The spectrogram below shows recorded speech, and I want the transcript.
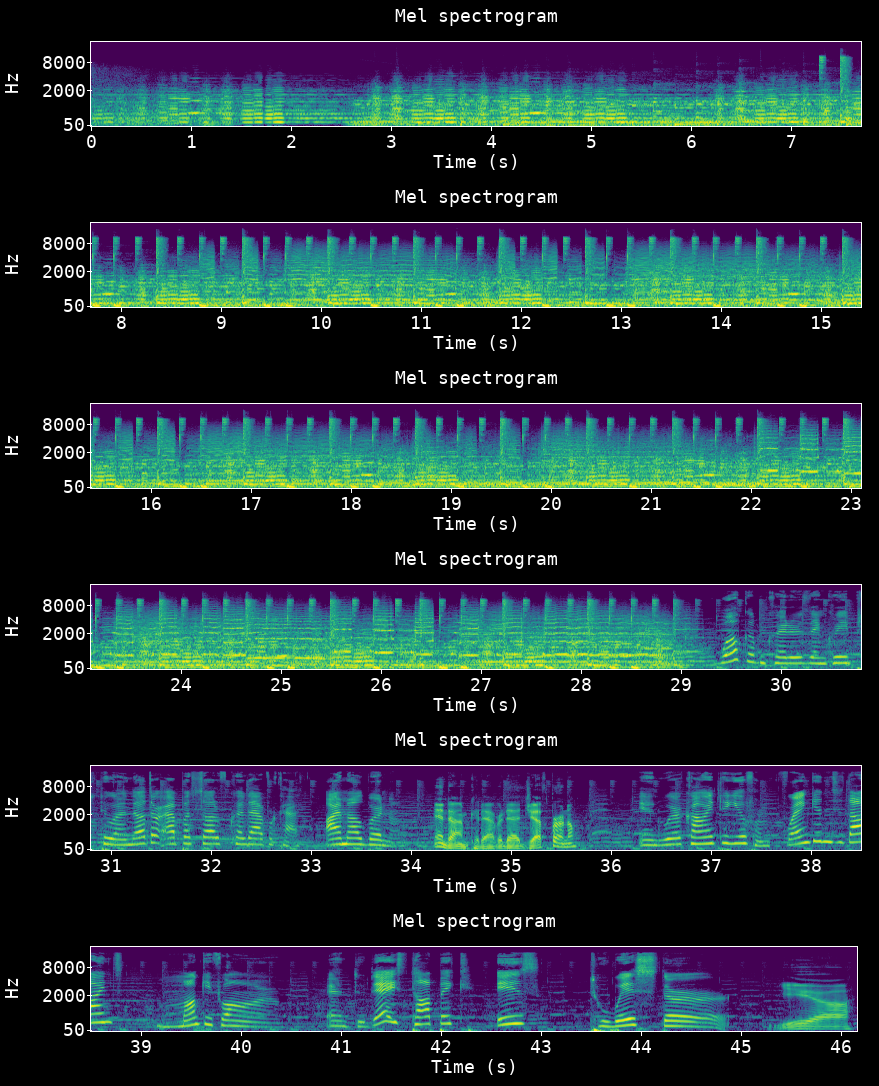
Thank you. Creeps, to another episode of Cadavercast. I'm Al Burnham, And I'm Cadaver Dad Jeff Burnham. and we're coming to you from Frankenstein's Monkey Farm. And today's topic is Twister. Yeah.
